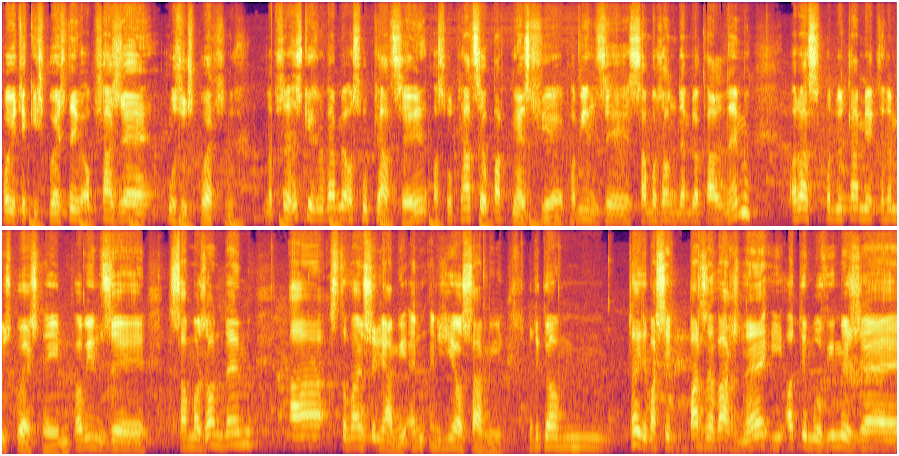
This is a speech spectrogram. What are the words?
polityki społecznej, w obszarze usług społecznych. No przede wszystkim rozmawiamy o współpracy, o współpracy, o partnerstwie pomiędzy samorządem lokalnym oraz podmiotami ekonomii społecznej, pomiędzy samorządem a stowarzyszeniami, NGO-sami. Dlatego mm, to jest właśnie bardzo ważne i o tym mówimy, że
